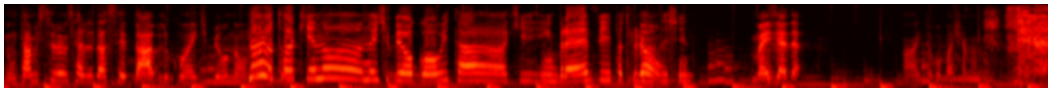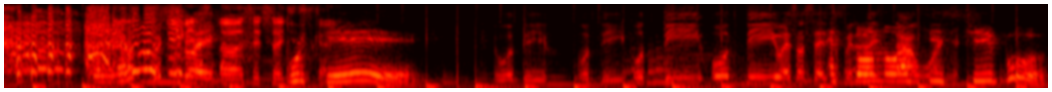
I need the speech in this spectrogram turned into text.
Não tá misturando série da CW com a HBO, não, né? Não, eu tô aqui no, no HBO Go e tá aqui em breve Patrulha Não. do Destino. Mas é da. Ah, então eu vou baixar minha sessão de Por quê? Eu odeio, odeio, odeio, odeio essa série de É super-heróis não da Warner. pô.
